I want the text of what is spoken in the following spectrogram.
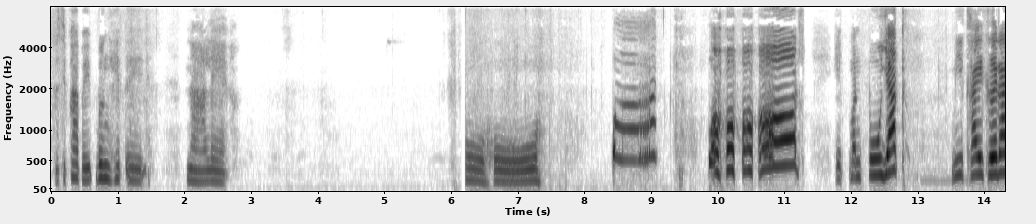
แต่สิพาไปเบิ่งเฮ็ดเอนาแหละโอ้โห เห็ดมันปูยักษ์ มีใครเคยได้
